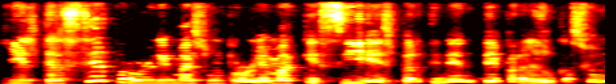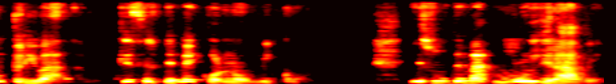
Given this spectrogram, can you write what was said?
Y el tercer problema es un problema que sí es pertinente para la educación privada, que es el tema económico. Y es un tema muy grave.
